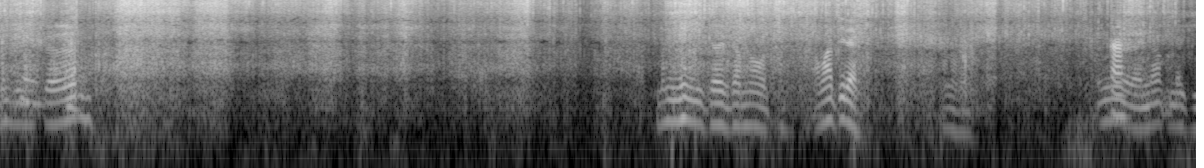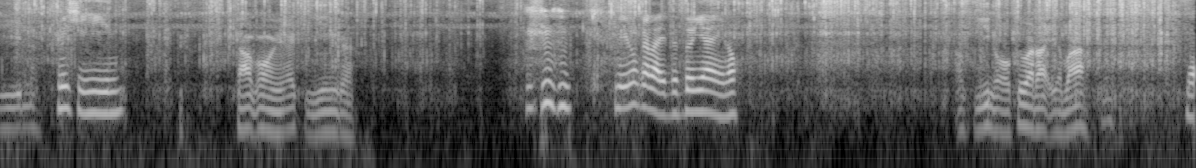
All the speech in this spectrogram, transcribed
มันวีเกินมันมีเกินกำหนดเอามาที่ไหนนี่แหละนับมากินนะไม่ขีหินครับอ่อยไอ้ขี่ยิงกัน นี่มันกระไรแต่ตัวใหญ่เนาะเอาขี่ยิงออกคือว่าไรอย่าบ้าไหน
